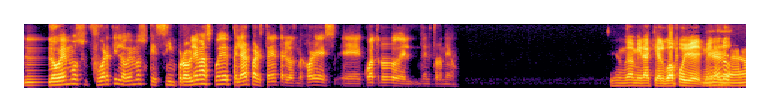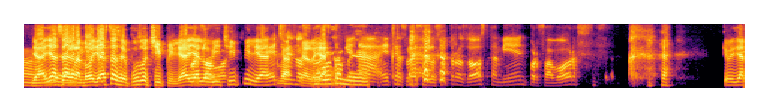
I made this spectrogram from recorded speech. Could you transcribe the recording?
lo vemos fuerte y lo vemos que sin problemas puede pelear para estar entre los mejores eh, cuatro del, del torneo. Sí, sin duda, mira aquí el guapo, ya- míralo. Mira, Ya, ya se agrandó, ya hasta se puso chipil, ya, Por ya lo vi chipil, ya. Échenos flores ya. a los otros dos también, por favor. Que ya,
